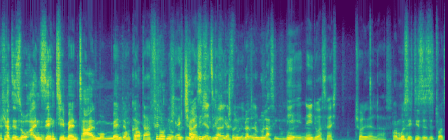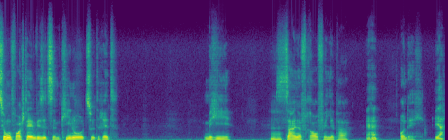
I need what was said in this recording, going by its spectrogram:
ich hatte so einen sentimentalen Moment im Oh Gott, Kopf. da finde ich mich nur- echt scheiße jetzt gerade. jetzt nur, nur, nur lass ihn nochmal. Nee, nee, du hast recht. Entschuldige, Lars. Man muss sich diese Situation vorstellen, wir sitzen im Kino zu dritt. Michi, seine Frau Philippa Aha. und ich. Ja.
